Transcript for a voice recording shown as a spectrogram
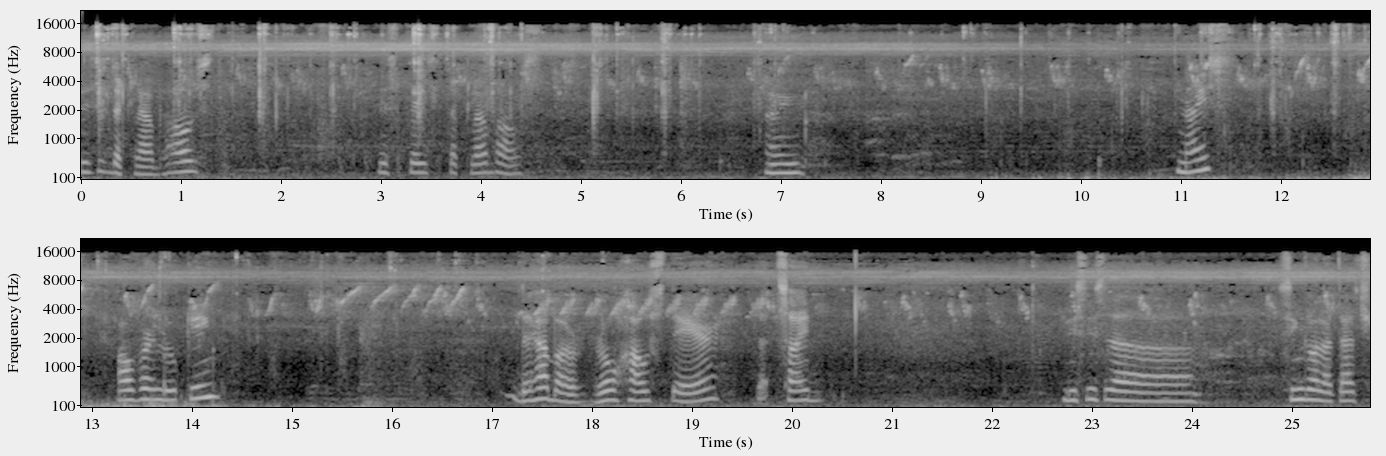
This is the clubhouse. This place is the clubhouse. And nice overlooking they have a row house there that side this is a single attached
